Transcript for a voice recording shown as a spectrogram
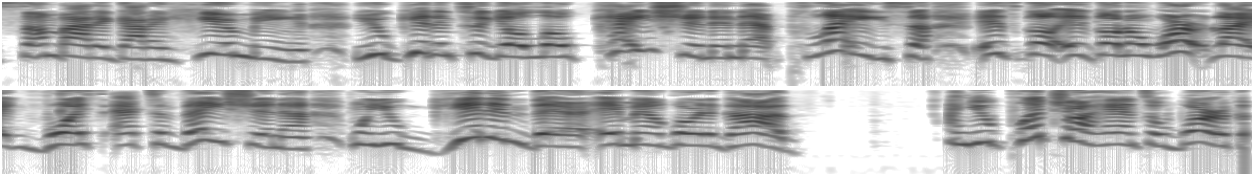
somebody got to hear me. You get into your location in that place, uh, it's go it's to work like voice activation. Uh, when you get in there, amen, glory to God and you put your hand to work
